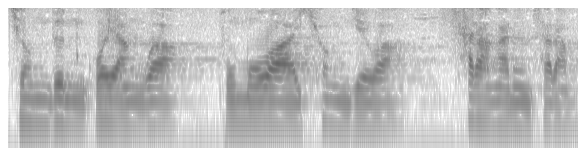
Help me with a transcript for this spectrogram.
정든 고향과 부모와 형제와 사랑하는 사람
